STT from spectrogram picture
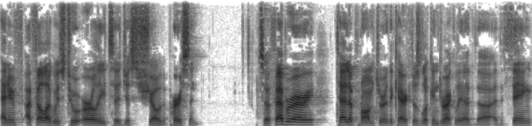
I didn't. I felt like it was too early to just show the person. So February teleprompter, the character's looking directly at the at the thing,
